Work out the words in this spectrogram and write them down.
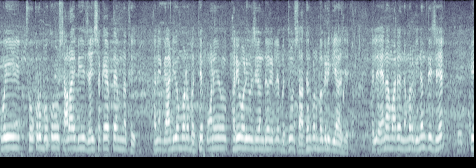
કોઈ છોકરું બોકરું શાળાએ બી જઈ શકે તેમ નથી. અને ગાડીઓમાં બધે પાણી ફરી વળ્યું છે અંદર એટલે બધું સાધન પણ બગડી ગયા છે. એટલે એના માટે નમ્ર વિનંતી છે કે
